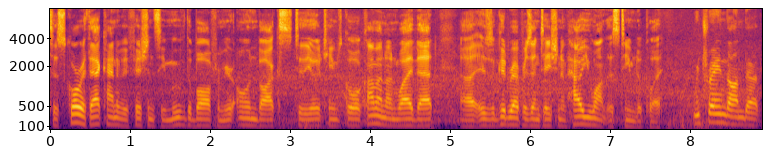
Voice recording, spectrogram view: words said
to score with that kind of efficiency, move the ball from your own box to the other team's goal. Comment on why that uh, is a good representation of how you want this team to play. We trained on that.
